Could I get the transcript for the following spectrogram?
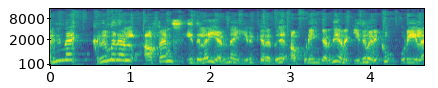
என்ன கிரிமினல் அஃபென்ஸ் இதுல என்ன இருக்கிறது அப்படிங்கிறது எனக்கு இது வரைக்கும் புரியல.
